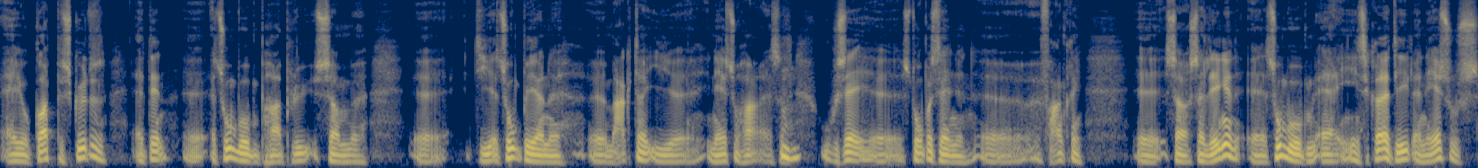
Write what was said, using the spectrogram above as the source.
er jo godt beskyttet af den øh, atomvåbenparaply, som øh, de atombærende øh, magter i, øh, i NATO har, altså mm-hmm. USA, øh, Storbritannien, øh, Frankrig. Øh, så så længe atomvåben er en integreret del af NATO's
